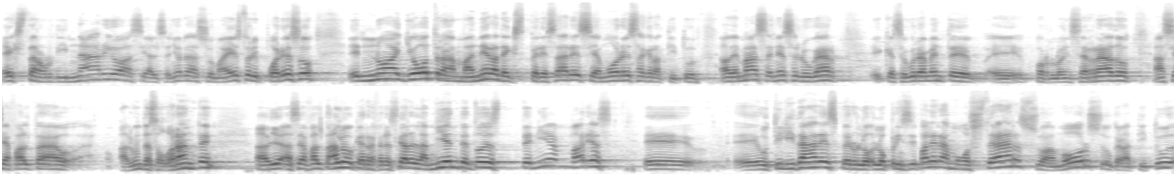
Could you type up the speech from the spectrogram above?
extraordinario hacia el Señor y a su Maestro, y por eso eh, no hay otra manera de expresar ese amor, esa gratitud. Además, en ese lugar, eh, que seguramente por lo encerrado hacía falta algún desodorante, hacía falta algo que refrescara el ambiente, entonces tenía varias eh, utilidades, pero lo, principal era mostrar su amor, su gratitud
